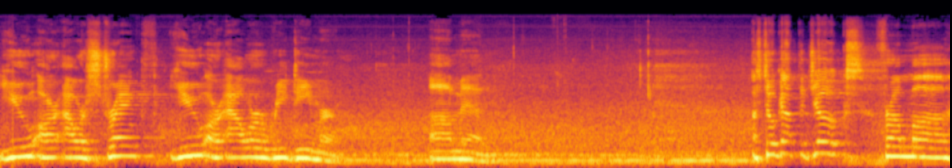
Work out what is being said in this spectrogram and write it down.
You are our strength, you are our Redeemer. Amen. I still got the jokes from, uh,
